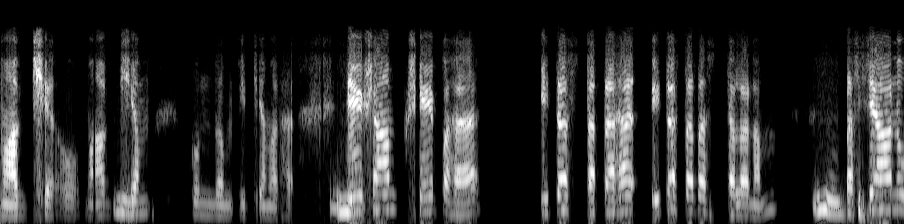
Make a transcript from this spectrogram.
माघ्य ओ माघ्यं कुन्दम् इत्यमरः तेषां क्षेपः इतस्ततः इतस्ततश्चलनं तस्यानु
